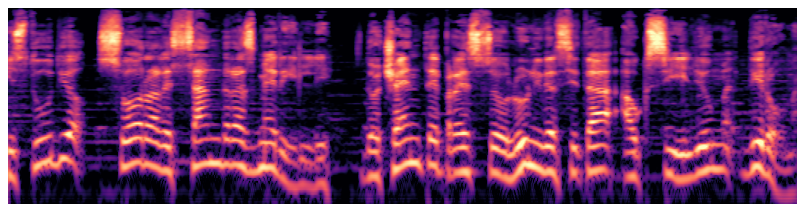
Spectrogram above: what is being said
In studio Suor Alessandra Smerilli, docente presso l'Università Auxilium di Roma.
